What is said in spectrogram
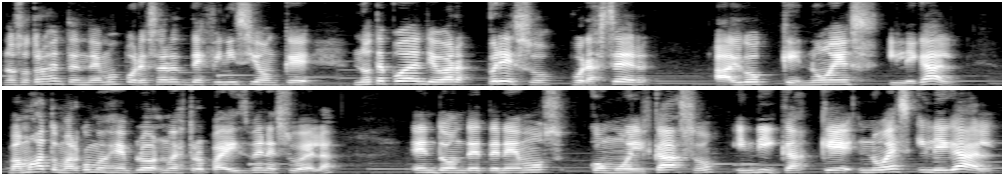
nosotros entendemos por esa definición que no te pueden llevar preso por hacer algo que no es ilegal. Vamos a tomar como ejemplo nuestro país Venezuela, en donde tenemos, como el caso indica, que no es ilegal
